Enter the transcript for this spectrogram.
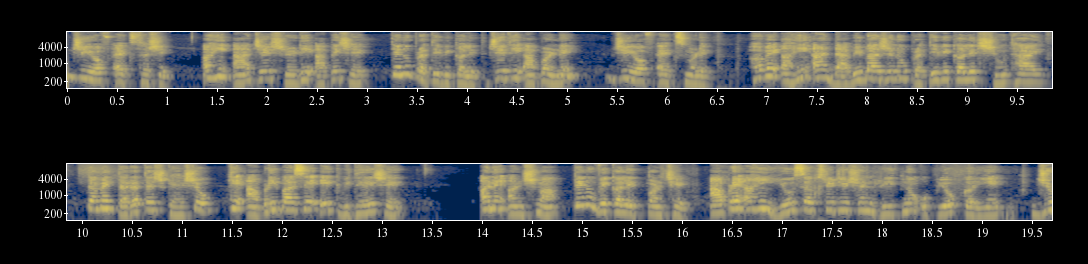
જી ઓફ એક્સ થશે. અહીં આ જે શ્રેઢી આપી છે, તેનું પ્રતિવિકલિત, જેથી આપણને જી ઓફ એક્સ મળે. હવે અહીં આ ડાબી બાજુનું પ્રતિવિકલિત શું થાય? તમે તરત જ કહેશો કે આપણી પાસે એક વિધેય છે અને અંશમાં તેનું વિકલિત પણ છે. આપણે અહીં યુ સબસ્ટિટ્યુશન રીતનો ઉપયોગ કરીએ. જો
